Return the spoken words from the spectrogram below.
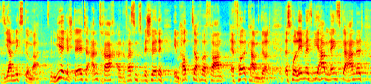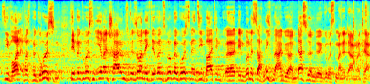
Sie haben nichts gemacht, von mir gestellte Antrag eine Verfassungsbeschwerde im Hauptsachverfahren Erfolg haben wird. Das Problem ist, wir haben längst gehandelt, Sie wollen etwas begrüßen. Wir begrüßen Ihre Entscheidung sowieso nicht. Wir würden es nur begrüßen, wenn Sie bald dem, äh, dem Bundestag nicht mehr angehören. Das würden wir begrüßen, meine Damen und Herren.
